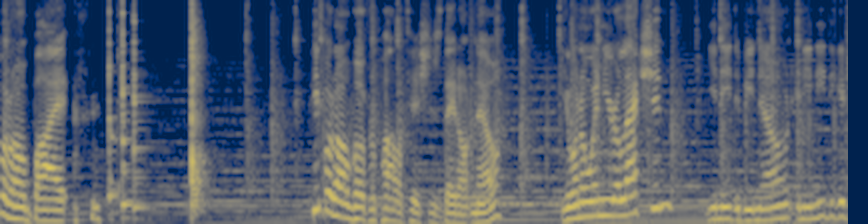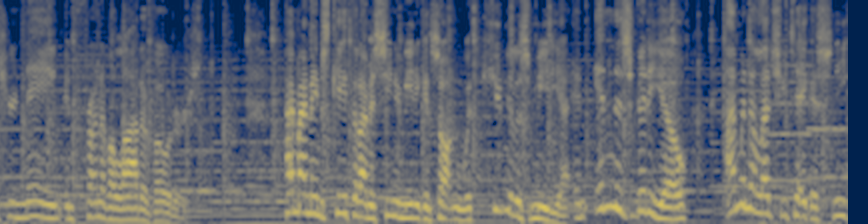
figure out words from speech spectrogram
People don't buy. People don't vote for politicians they don't know. You want to win your election? You need to be known and you need to get your name in front of a lot of voters. Hi, my name is Keith and I'm a senior media consultant with Cumulus Media. And in this video, I'm going to let you take a sneak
